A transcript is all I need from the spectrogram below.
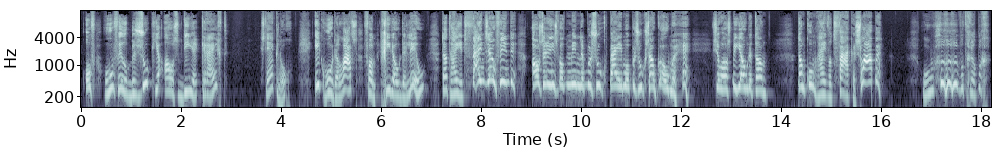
of hoeveel bezoek je als dier krijgt. Sterker nog, ik hoorde laatst van Guido de Leeuw dat hij het fijn zou vinden als er eens wat minder bezoek bij hem op bezoek zou komen. Zoals bij Jonathan. Dan kon hij wat vaker slapen. Oeh, wat grappig.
